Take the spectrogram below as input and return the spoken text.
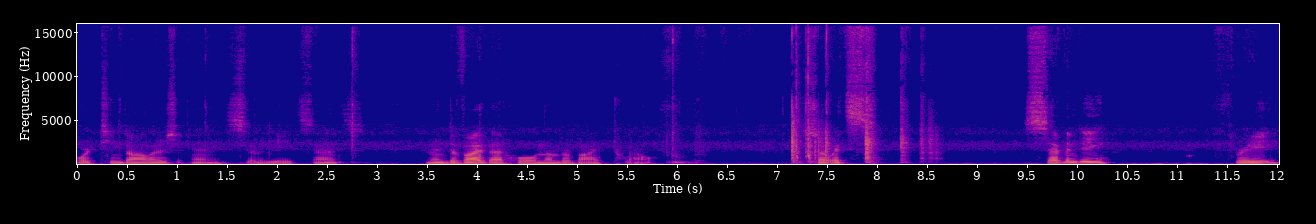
$14.78. And then divide that whole number by 12. So it's 73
